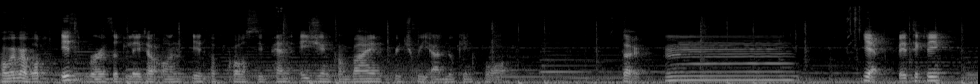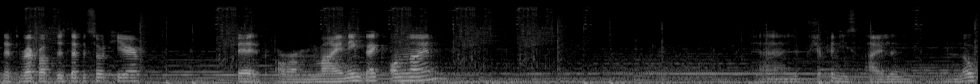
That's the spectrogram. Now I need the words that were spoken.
However, what is worth it later on is of course the Pan-Asian Combine, which we are looking for. So, mm, yeah, basically, let's wrap up this episode here. There's our mining back online. Uh, Japanese islands, nope.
